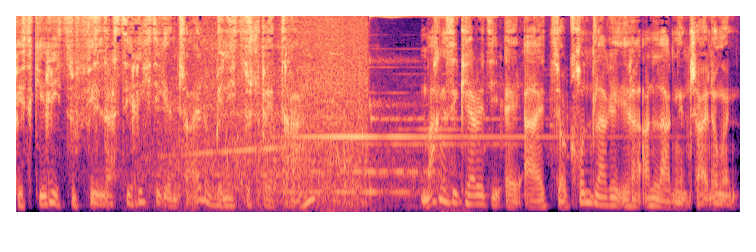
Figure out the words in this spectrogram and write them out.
Riskiere ich zu viel? Das ist die richtige Entscheidung. Bin ich zu spät dran? Machen Sie Clarity AI zur Grundlage Ihrer Anlagenentscheidungen.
